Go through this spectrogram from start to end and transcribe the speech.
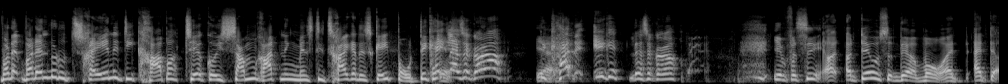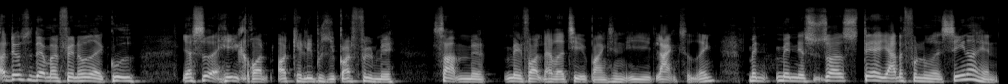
Hvordan, hvordan vil du træne de krabber til at gå i samme retning, mens de trækker det skateboard? Det kan ikke lade sig gøre! Det kan ikke lade sig gøre! Jamen for se, og, og det er jo så der, hvor, at, at, og det er jo så der, man finder ud af, Gud, jeg sidder helt grøn, og kan lige pludselig godt følge med, sammen med, med folk, der har været i tv-branchen i lang tid, ikke? Men, men jeg synes også, det har jeg da fundet ud af senere hen,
